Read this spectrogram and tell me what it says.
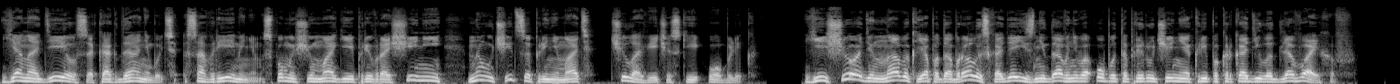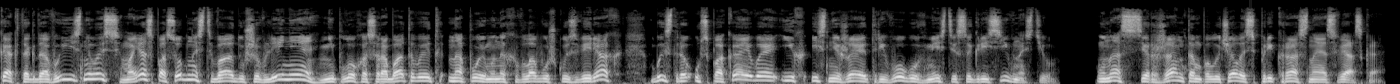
Я надеялся когда-нибудь со временем с помощью магии превращений научиться принимать человеческий облик. Еще один навык я подобрал, исходя из недавнего опыта приручения крипа-крокодила для вайхов. Как тогда выяснилось, моя способность воодушевления неплохо срабатывает на пойманных в ловушку зверях, быстро успокаивая их и снижая тревогу вместе с агрессивностью. У нас с сержантом получалась прекрасная связка.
